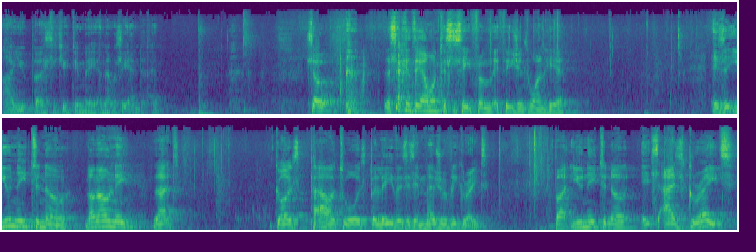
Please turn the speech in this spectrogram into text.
are you persecuting me? And that was the end of him. So, the second thing I want us to see from Ephesians 1 here is that you need to know not only that God's power towards believers is immeasurably great, but you need to know it's as great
